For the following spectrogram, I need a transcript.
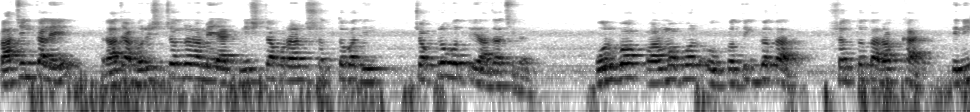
প্রাচীনকালে রাজা হরিশ্চন্দ্র নামে এক নিষ্ঠাপরায়ণ সত্যবাদী চক্রবর্তী রাজা ছিলেন। পূর্ব কর্মফল ও প্রতিজ্ঞতার সত্যতা রক্ষায় তিনি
